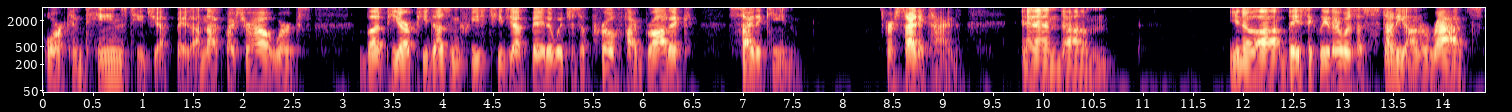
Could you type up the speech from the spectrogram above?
or contains TGF beta. I'm not quite sure how it works, but PRP does increase TGF beta, which is a pro-fibrotic cytokine or cytokine. And um, you know, uh, basically there was a study on rats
